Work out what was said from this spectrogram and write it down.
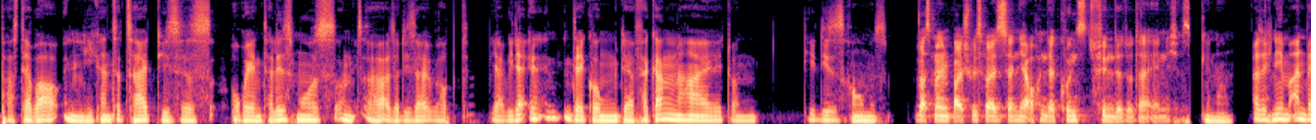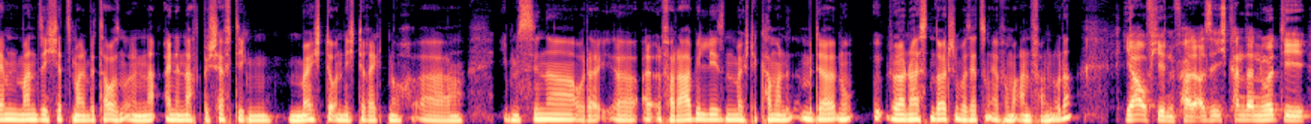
Passt ja aber auch in die ganze Zeit dieses Orientalismus und äh, also dieser überhaupt ja, Wiederentdeckung der Vergangenheit und die, dieses Raumes was man beispielsweise dann ja auch in der Kunst findet oder ähnliches. Genau. Also ich nehme an, wenn man sich jetzt mal mit Tausend und eine Nacht beschäftigen möchte und nicht direkt noch äh, Ibn Sina oder äh, Al-Farabi lesen möchte, kann man mit der, der neuesten deutschen Übersetzung einfach mal anfangen, oder? Ja, auf jeden Fall. Also ich kann da nur die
